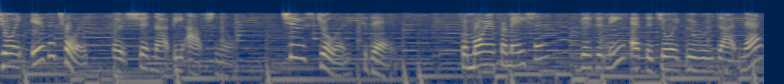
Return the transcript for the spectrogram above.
Joy is a choice, but it should not be optional. Choose joy today. For more information, visit me at thejoyguru.net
